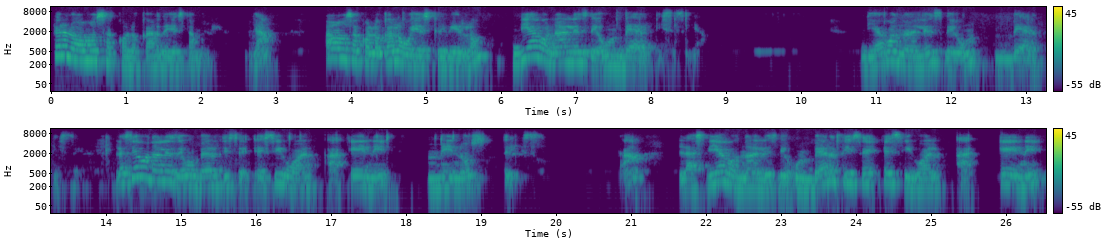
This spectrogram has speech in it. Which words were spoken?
pero lo vamos a colocar de esta manera, ¿ya? Vamos a colocarlo, voy a escribirlo. Diagonales de un vértice se llama. Diagonales de un vértice. Las diagonales de un vértice es igual a n menos 3. ¿Ya? Las diagonales de un vértice es igual a n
